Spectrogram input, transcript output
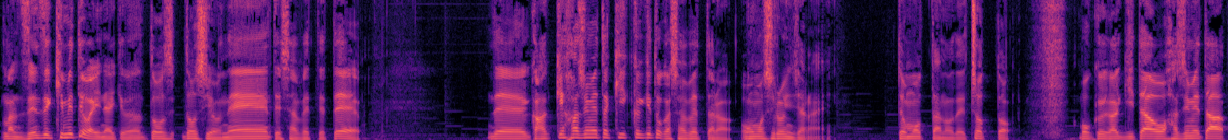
まあ全然決めてはいないけどどうしどうしようねって喋ってて。で楽器始めたきっかけとか喋ったら面白いんじゃないって思ったのでちょっと僕がギターを始めた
